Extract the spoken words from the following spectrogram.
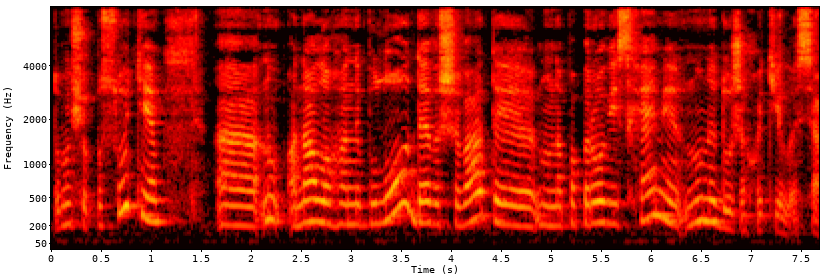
Тому що, по суті, е, ну, аналога не було, де вишивати ну, на паперовій схемі ну, не дуже хотілося.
